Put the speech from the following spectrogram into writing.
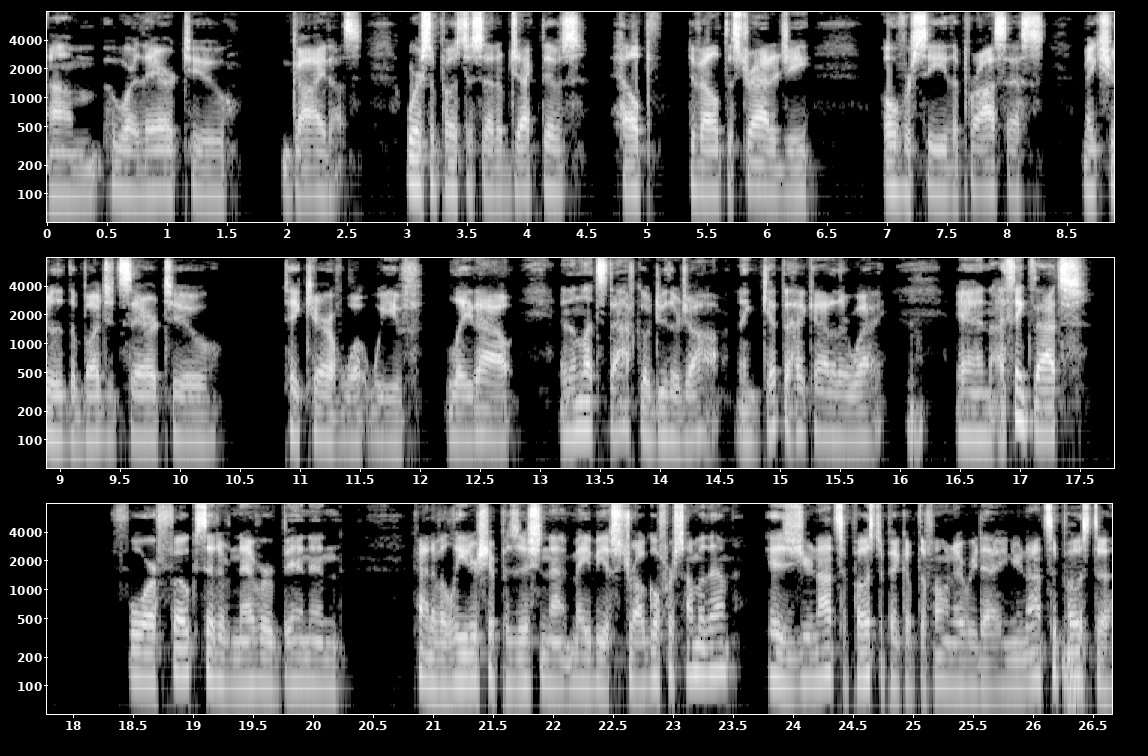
um, who are there to guide us. We're supposed to set objectives, help develop the strategy, oversee the process, make sure that the budget's there to take care of what we've laid out, and then let staff go do their job and get the heck out of their way. Yeah. And I think that's for folks that have never been in kind of a leadership position that may be a struggle for some of them is you're not supposed to pick up the phone every day and you're not supposed to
